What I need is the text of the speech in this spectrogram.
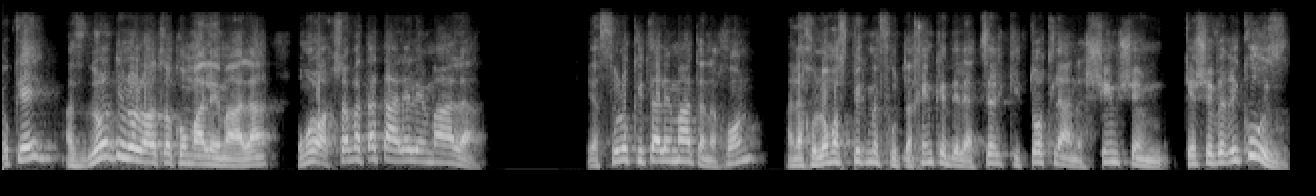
אוקיי? אז לא נותנים לו לעלות לקומה למעלה, אומרים לו, עכשיו אתה תעלה למעלה. יעשו לו כיתה למטה, נכון? אנחנו לא מספיק מפותחים כדי לייצר כיתות לאנשים שהם קשב וריכוז.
